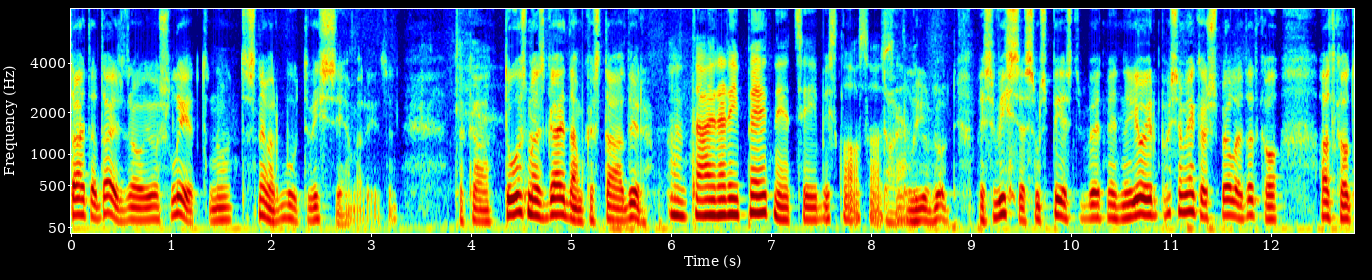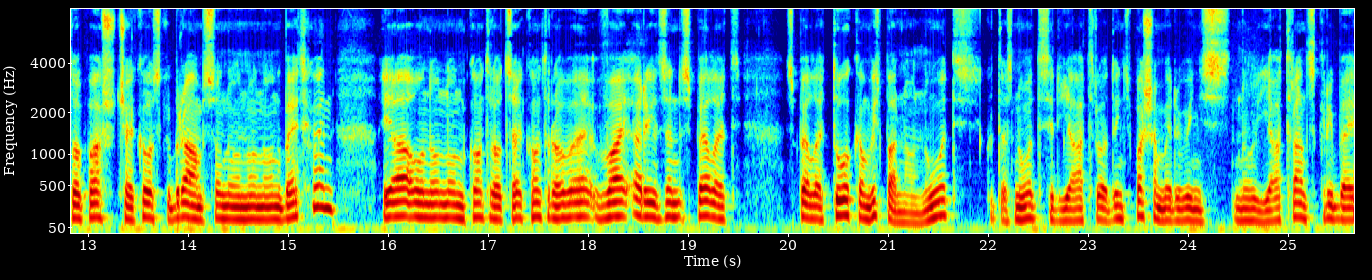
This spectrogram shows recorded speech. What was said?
tā ir tāda aizraujoša lieta. Nu, tas nevar būt visiem arī. Zin. Tā kā, tos mēs gaidām, kas tāda ir. Un tā ir arī pētniecība, izklausās. Ir, mēs visi esam spiesti pētniecību, jo ir pavisam vienkārši spēlēt atkal, atkal to pašu Čaikovski, Brāms un, un, un, un Beethovenu, jā, un, un, un Ctrl V, vai arī zin, spēlēt uh, spēlēt to, kam vispār nav notis, kur tas notis ir jāatrod. Viņas pašam ir viņas nu, jātranskribē,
